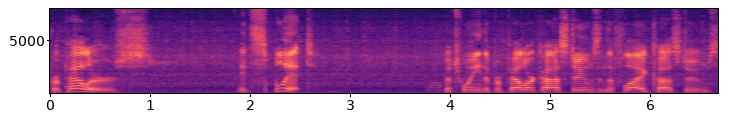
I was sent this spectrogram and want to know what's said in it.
Propellers. It's split between the propeller costumes and the flag costumes.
